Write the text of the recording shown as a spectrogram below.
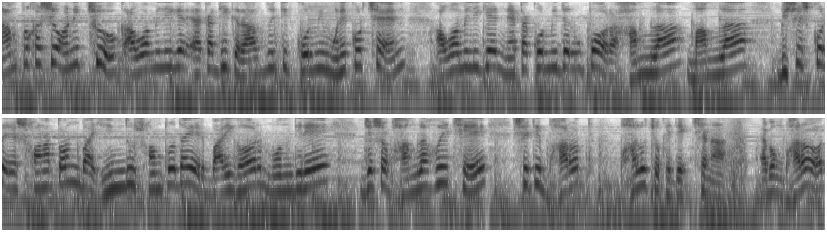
নাম প্রকাশে অনিচ্ছুক আওয়ামী লীগের একাধিক রাজনৈতিক কর্মী মনে করছেন, আওয়ামী লীগের নেতাকর্মীদের উপর হামলা, মামলা, বিশেষ করে সনাতন বা হিন্দু সম্প্রদায়ের বাড়িঘর, মন্দিরে যেসব হামলা হয়েছে, সেটি ভারত ভালো চোখে দেখছে না এবং ভারত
